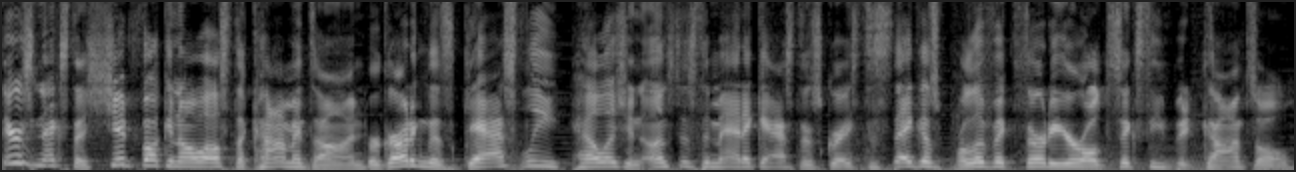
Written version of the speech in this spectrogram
there's next to shit fucking all else to comment on regarding this ghastly, hellish, and unsystematic ass disgrace to Sega's prolific 30-year-old 16-bit console.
